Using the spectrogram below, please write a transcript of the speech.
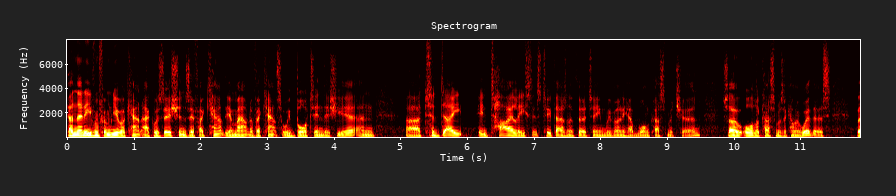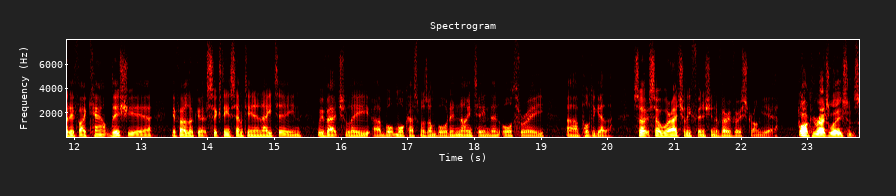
And then even from new account acquisitions, if I count the amount of accounts that we bought in this year and to date, entirely since 2013, we've only had one customer churn. So all the customers are coming with us. But if I count this year, if I look at 16, 17, and 18, we've actually uh, brought more customers on board in 19 than all three uh, pulled together. So, so we're actually finishing a very, very strong year. Oh, congratulations.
